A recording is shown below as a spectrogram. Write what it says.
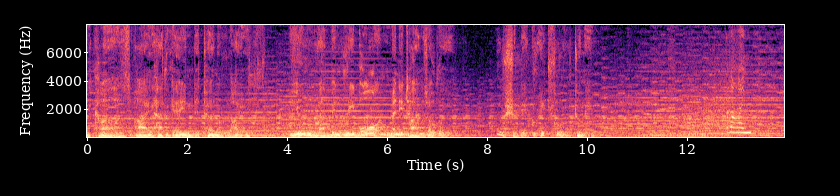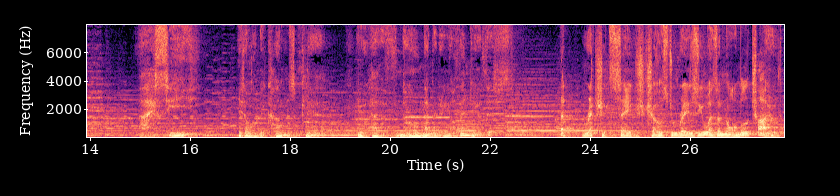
Because I have gained eternal life, you have been reborn many times over. You should be grateful to me. Sage chose to raise you as a normal child.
